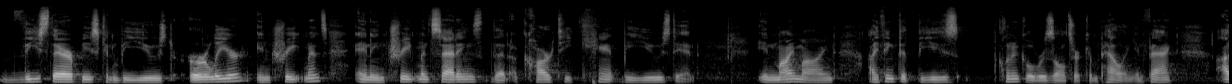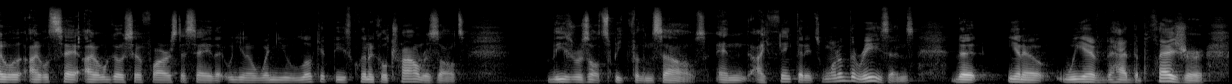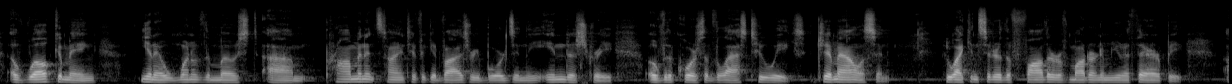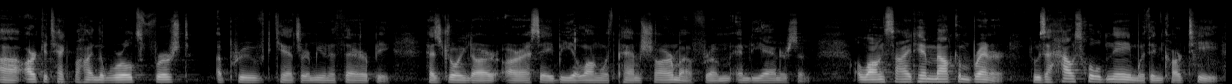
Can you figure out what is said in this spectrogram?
these therapies can be used earlier in treatments and in treatment settings that a CAR T can't be used in. In my mind, I think that these clinical results are compelling. In fact, I will, I will say, I will go so far as to say that, you know, when you look at these clinical trial results, these results speak for themselves. And I think that it's one of the reasons that, you know, we have had the pleasure of welcoming you know, one of the most um, prominent scientific advisory boards in the industry over the course of the last two weeks. Jim Allison, who I consider the father of modern immunotherapy, uh, architect behind the world's first approved cancer immunotherapy, has joined our, our SAB along with Pam Sharma from MD Anderson. Alongside him, Malcolm Brenner, who's a household name within CAR T.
